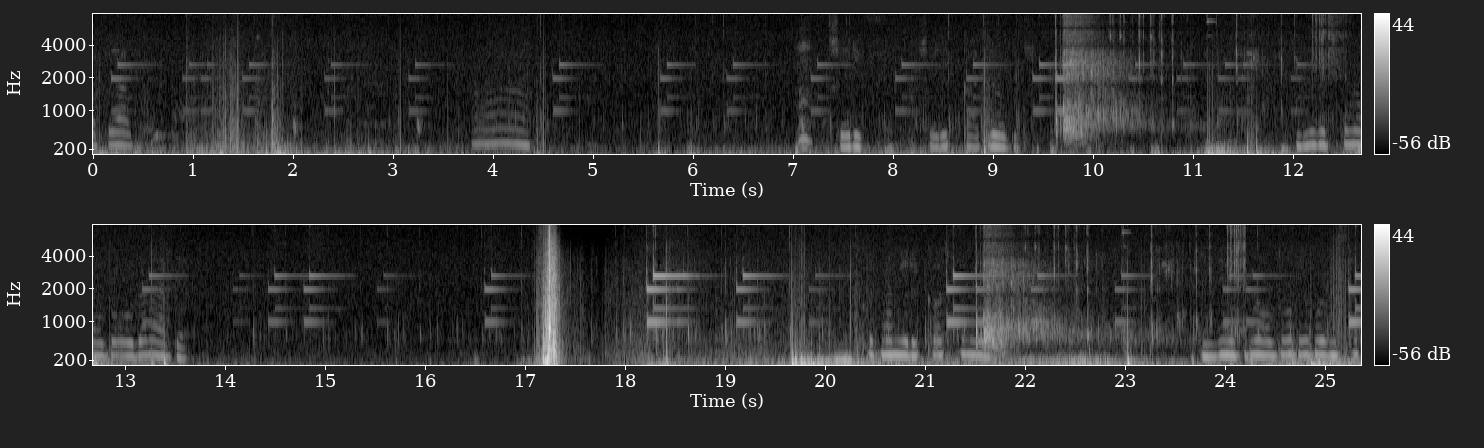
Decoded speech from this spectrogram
Aferin Şerif. Şerif katil oldu. Gizli geçitin olduğu oda nerede? Kaçmam gerek, kaçmam gerek. Gizli geçitin olduğu odayı bulabilsem.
